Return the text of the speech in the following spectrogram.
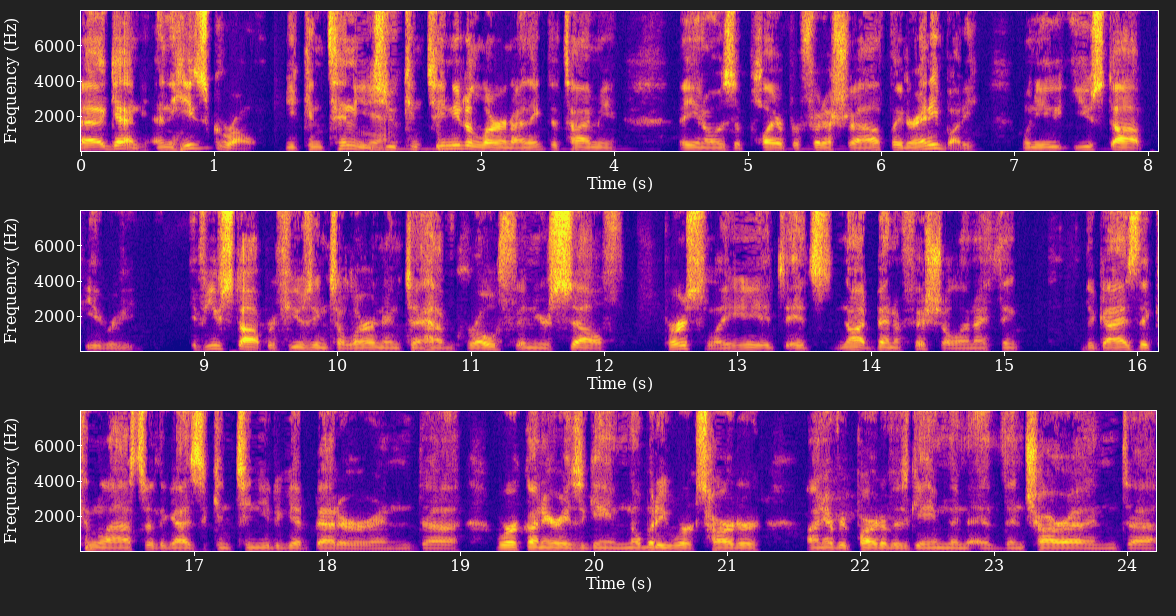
uh, again, and he's grown. He continues. Yeah. You continue to learn. I think the time you, you know, as a player, professional athlete, or anybody, when you you stop, you re, if you stop refusing to learn and to have growth in yourself personally, it's it's not beneficial. And I think the guys that can last are the guys that continue to get better and uh, work on areas of game. Nobody works harder on every part of his game than than Chara, and uh,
